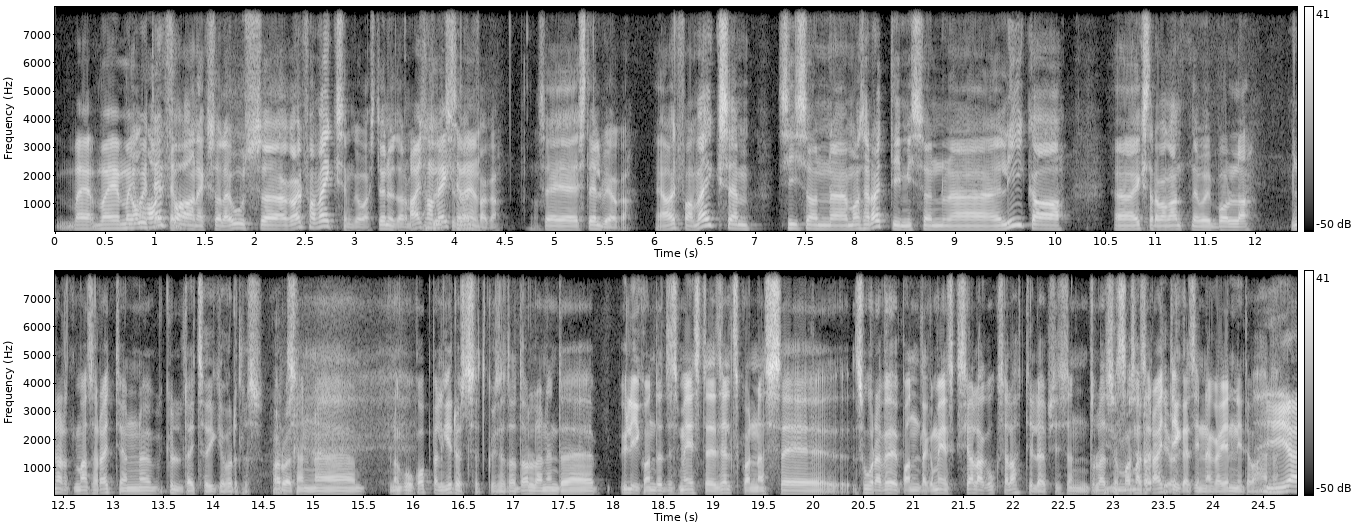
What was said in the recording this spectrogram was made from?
ma, ma, ma ei no, kujuta ette. Alfa on, eks ole, uus, aga Alfa on väiksem kõvasti, on ju Tarmo? Alfa on väiksem jah. see Stelvioga ja Alfa on väiksem, siis on äh, Maserati, mis on äh, liiga äh, ekstravagantne võib-olla minu arvates Maserati on küll täitsa õige võrdlus, see on äh, nagu Koppel kirjutas, et kui sa tahad olla nende ülikondades meeste seltskonnas see suure vööpandlega mees, kes jalaga ukse lahti lööb, siis on, tuled siis Maseratiga sinna Cayenne'ide vahele. ja,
